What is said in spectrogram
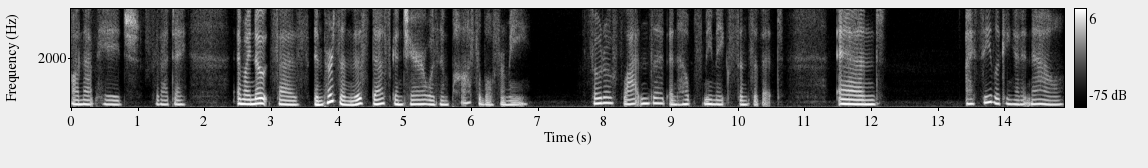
on that page for that day. And my note says, in person, this desk and chair was impossible for me. Photo flattens it and helps me make sense of it. And I see looking at it now,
